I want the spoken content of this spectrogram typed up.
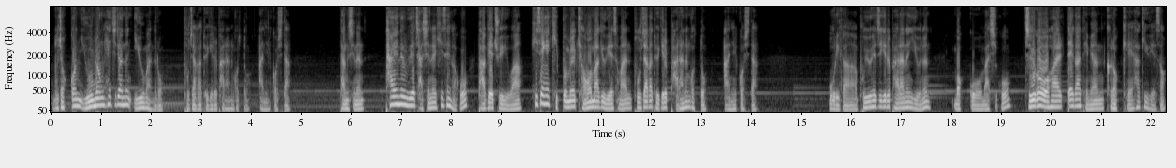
무조건 유명해지려는 이유만으로 부자가 되기를 바라는 것도 아닐 것이다. 당신은 타인을 위해 자신을 희생하고 박애주의와 희생의 기쁨을 경험하기 위해서만 부자가 되기를 바라는 것도 아닐 것이다. 우리가 부유해지기를 바라는 이유는 먹고 마시고 즐거워할 때가 되면 그렇게 하기 위해서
